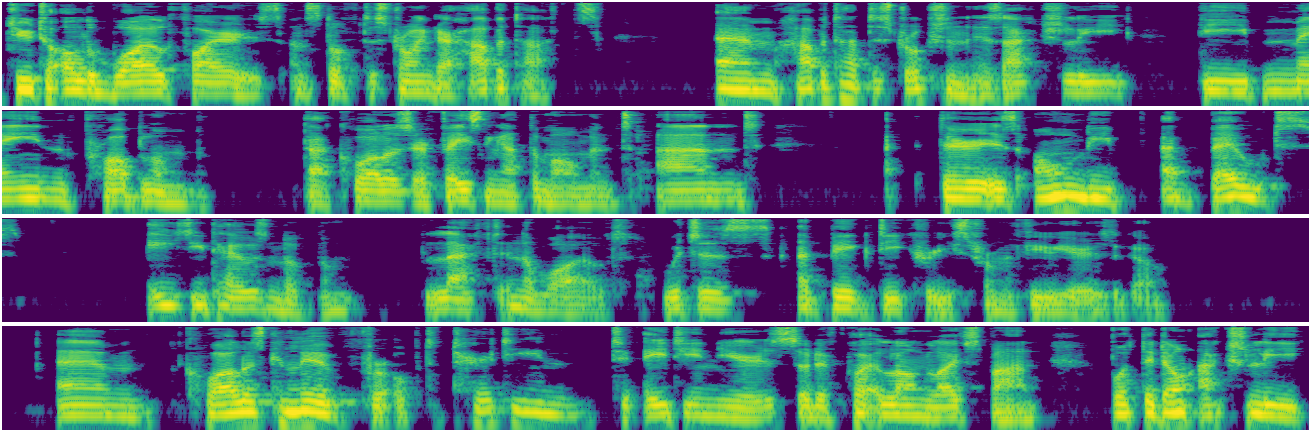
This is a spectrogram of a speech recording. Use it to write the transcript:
due to all the wildfires and stuff destroying their habitats. Um, habitat destruction is actually the main problem that koalas are facing at the moment, and there is only about 80,000 of them left in the wild, which is a big decrease from a few years ago. Um, koalas can live for up to 13 to 18 years, so they've quite a long lifespan, but they don't actually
